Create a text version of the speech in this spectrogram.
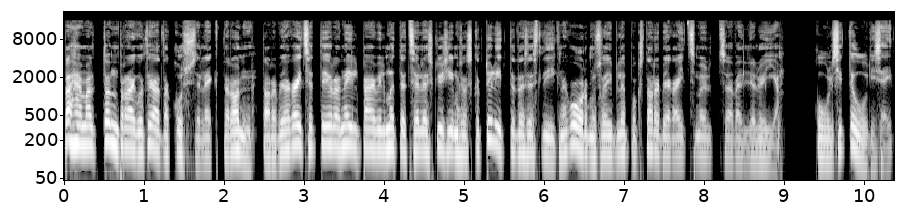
vähemalt on praegu teada, kus elekter on. tarbijakaitset ei ole neil päevil mõtet selles küsimuses ka tülitada, sest liigne koormus võib lõpuks tarbijakaitsme üldse välja lüüa. kuulsite uudiseid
